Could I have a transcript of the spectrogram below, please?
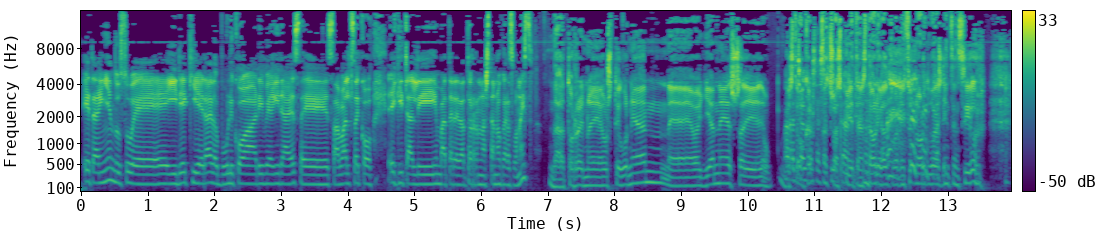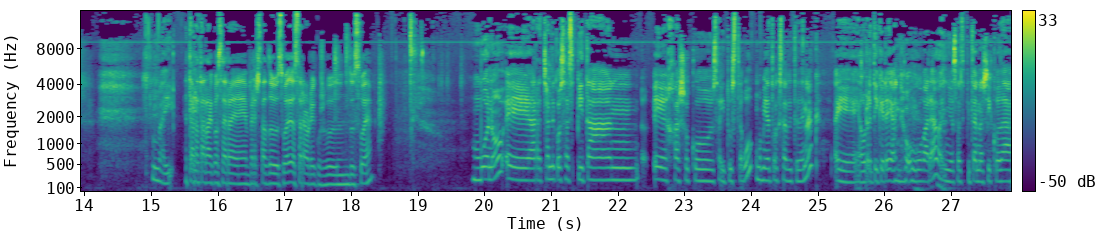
eta ginen duzu e, irekiera edo publikoari begira, ez, e, zabaltzeko ekitaldi bat ere datorren astan okaraz naiz? Datorren e, ostegunean, e, oian ez, e, beste okazpietan, ez da hori galtu nintzen, ordu nintzen ziur. Bai. Eta ratarako zer e, prestatu duzu, edo zer hori duzu, eh? Bueno, e, arratsaldeko zazpitan e, jasoko zaituztegu, gomiatuak zabite denak, e, aurretik ere egongo gara, baina zazpitan hasiko da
